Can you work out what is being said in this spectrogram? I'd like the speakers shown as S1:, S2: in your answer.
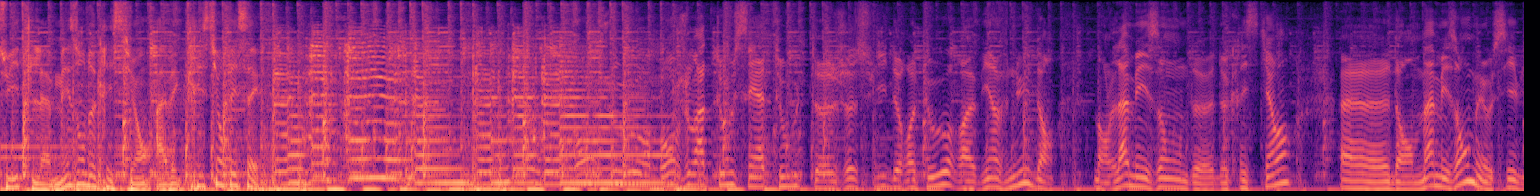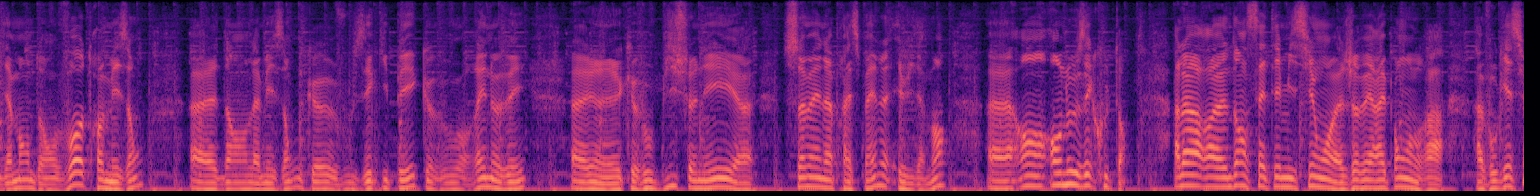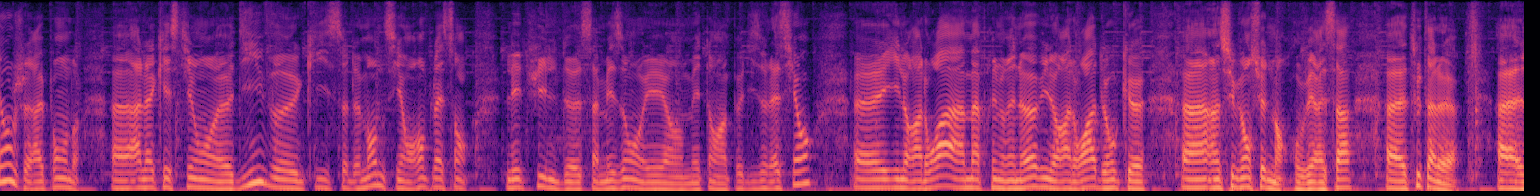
S1: suite la maison de Christian avec Christian Pesset.
S2: Bonjour, bonjour à tous et à toutes. Je suis de retour. Bienvenue dans, dans la maison de, Christian, euh, dans ma maison, mais aussi évidemment dans votre maison, euh, dans la maison que vous équipez, que vous rénovez, euh, que vous bichonnez semaine après semaine, évidemment, en, en nous écoutant. Alors, dans cette émission, je vais répondre à, à vos questions. Je vais répondre euh, à la question euh, d'Yves euh, qui se demande si en remplaçant les tuiles de sa maison et en mettant un peu d'isolation, il aura droit à ma prime rénov, il aura droit donc à un subventionnement. Vous verrez ça tout à l'heure.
